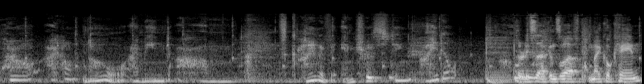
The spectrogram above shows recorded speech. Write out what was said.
Well, I don't know. I mean, um, it's kind of interesting. I don't. 30 seconds left. Michael Caine?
